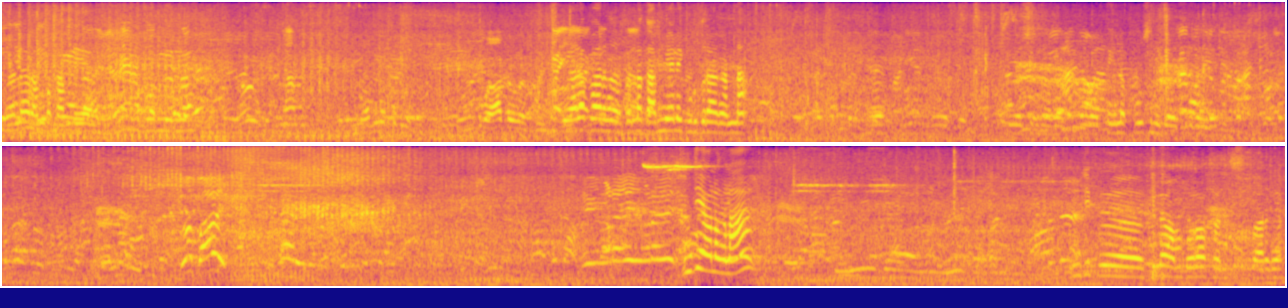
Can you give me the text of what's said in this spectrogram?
விலை ரொம்ப கம்மியாக விலை பாருங்க நல்லா கம்மியாலே கொடுக்குறாங்க அண்ணா. பார்த்தீங்கன்னா பூசணிக்காய் வச்சுருக்காங்க இஞ்சி எவ்வளோங்களா? இஞ்சி கிலோ ஐம்பது ரூபா ஃப்ரெண்ட்ஸ் பாருங்கள்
